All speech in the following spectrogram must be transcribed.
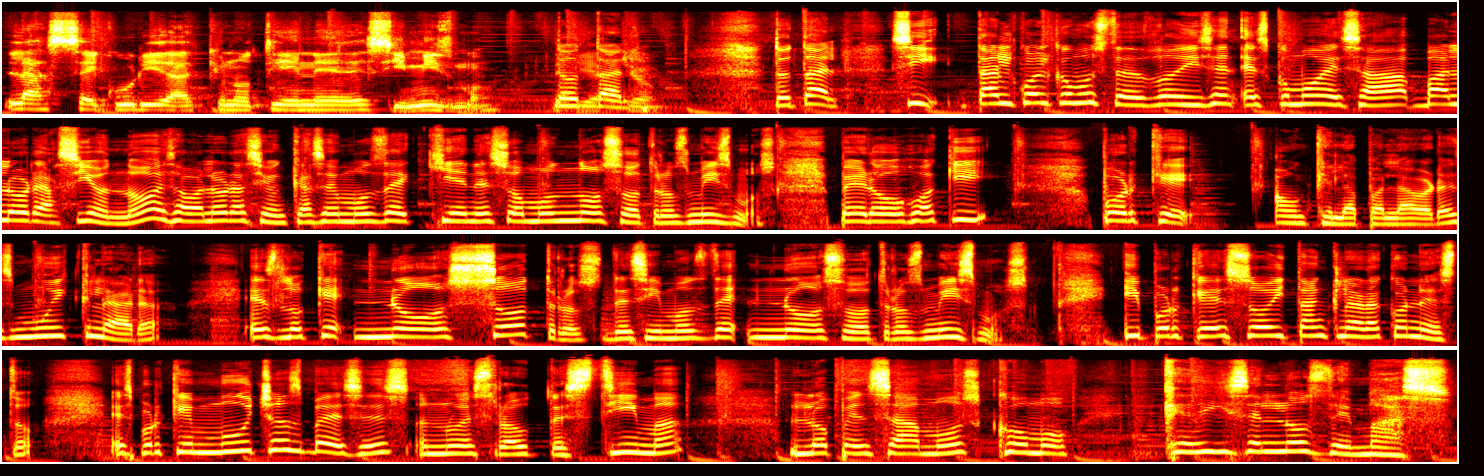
la seguridad que uno tiene de sí mismo. diría Total. Total, sí, tal cual como ustedes lo dicen, es como esa valoración, ¿no? Esa valoración que hacemos de quiénes somos nosotros mismos. Pero ojo aquí, porque aunque la palabra es muy clara, es lo que nosotros decimos de nosotros mismos. ¿Y por qué soy tan clara con esto? Es porque muchas veces nuestra autoestima lo pensamos como, ¿qué dicen los demás?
